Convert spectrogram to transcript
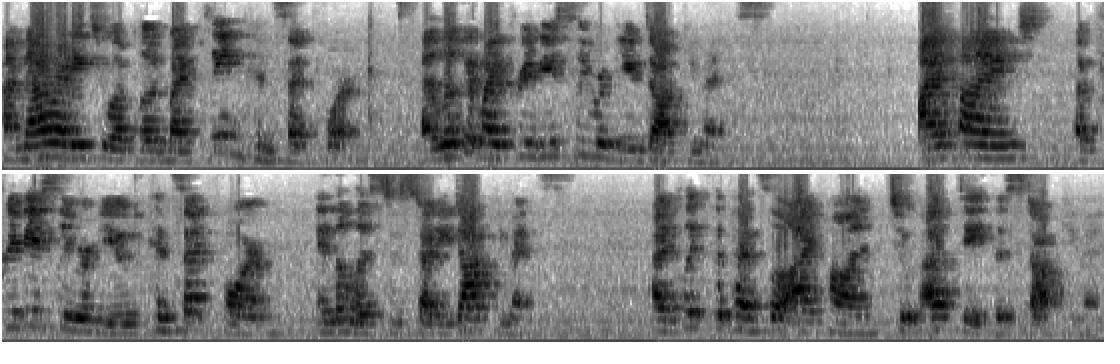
I'm now ready to upload my clean consent form. I look at my previously reviewed documents. I find a previously reviewed consent form in the list of study documents. I click the pencil icon to update this document.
